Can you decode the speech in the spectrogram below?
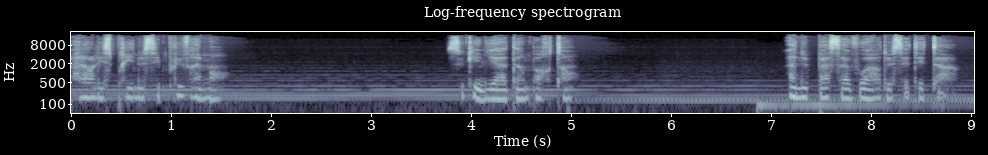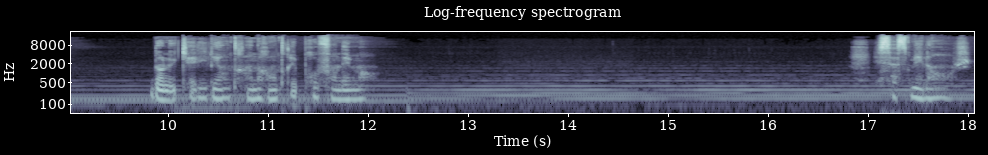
alors l'esprit ne sait plus vraiment ce qu'il y a d'important à ne pas savoir de cet état dans lequel il est en train de rentrer profondément. Se mélange.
